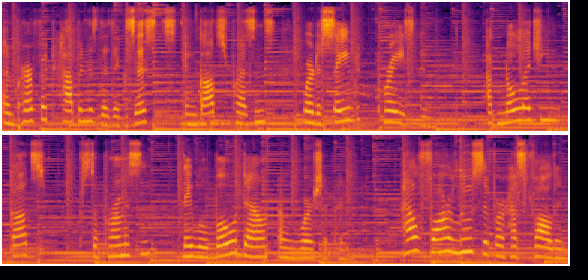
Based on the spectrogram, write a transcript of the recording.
and perfect happiness that exists in God's presence, where the saved praise Him. Acknowledging God's supremacy, they will bow down and worship Him. How far Lucifer has fallen.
